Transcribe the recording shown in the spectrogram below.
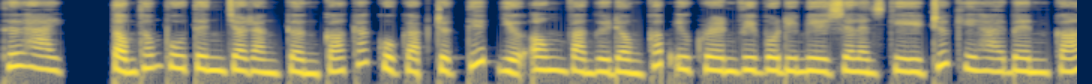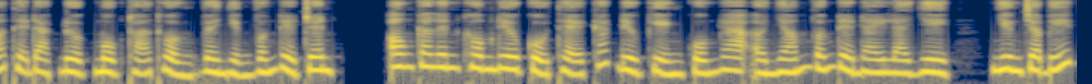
Thứ hai, Tổng thống Putin cho rằng cần có các cuộc gặp trực tiếp giữa ông và người đồng cấp Ukraine Volodymyr Zelensky trước khi hai bên có thể đạt được một thỏa thuận về những vấn đề trên. Ông Kalin không nêu cụ thể các điều kiện của Nga ở nhóm vấn đề này là gì, nhưng cho biết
